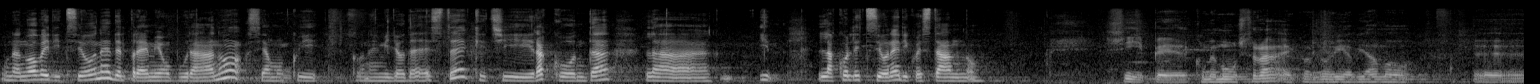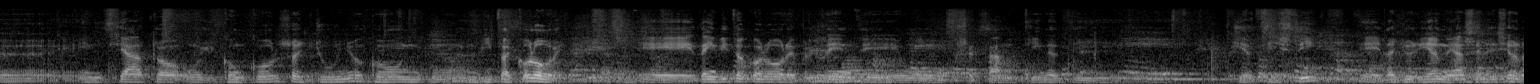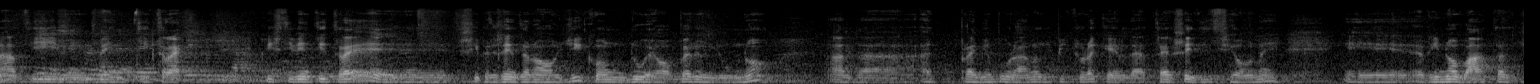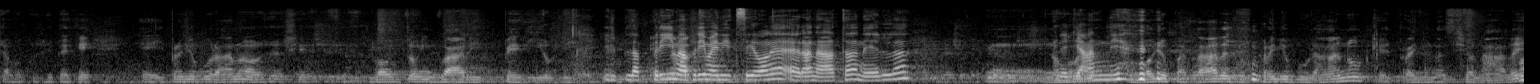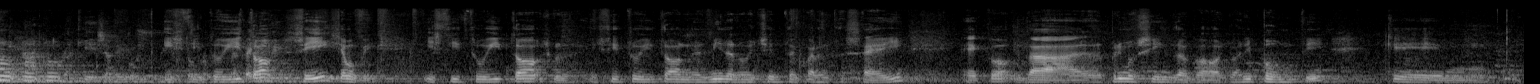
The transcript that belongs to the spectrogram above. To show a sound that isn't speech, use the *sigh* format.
una nuova edizione del premio Burano. Siamo qui con Emilio Deste che ci racconta la, la collezione di quest'anno. Sì, per, come mostra, ecco, noi abbiamo eh, iniziato il concorso a giugno con invito al colore e da invito al colore presenti un settantina di di artisti e la giuria ne ha selezionati 23. Questi 23 eh, si presentano oggi con due opere ognuno alla, al premio Burano di pittura che è la terza edizione eh, rinnovata diciamo così perché eh, il premio Burano si è svolto in vari periodi. Il, la prima, prima edizione era nata nel Mm, negli voglio, anni. Non voglio parlare del premio Burano, che è il premio nazionale, istituito, sì, siamo qui, istituito, scusa, istituito nel 1946 ecco, dal primo sindaco Giovanni Ponti che mm,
